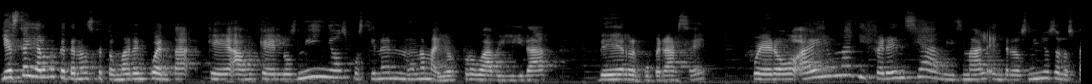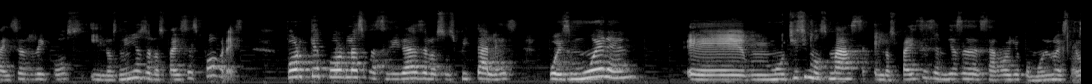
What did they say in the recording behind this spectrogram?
Y es que hay algo que tenemos que tomar en cuenta, que aunque los niños pues tienen una mayor probabilidad de recuperarse, pero hay una diferencia abismal entre los niños de los países ricos y los niños de los países pobres, porque por las facilidades de los hospitales, pues mueren eh, muchísimos más en los países en vías de desarrollo como el nuestro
